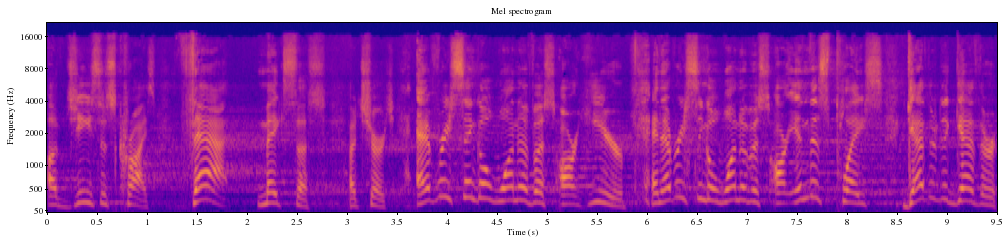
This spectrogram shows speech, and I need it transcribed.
of Jesus Christ. That makes us a church. Every single one of us are here, and every single one of us are in this place gathered together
